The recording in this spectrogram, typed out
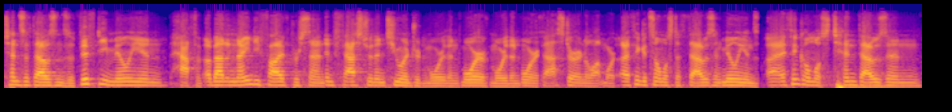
Tens of thousands of 50 million, half of about a 95% and faster than 200 more than more, more than more, faster and a lot more. I think it's almost a thousand millions. I think almost 10,000.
